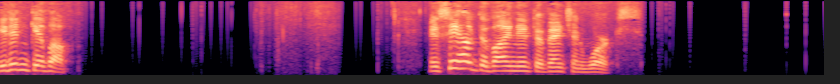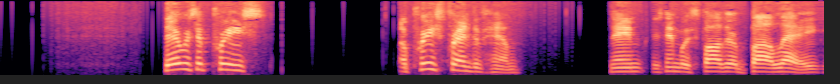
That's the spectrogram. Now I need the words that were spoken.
He didn't give up. And see how divine intervention works. There was a priest, a priest friend of him, named his name was Father Balley,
